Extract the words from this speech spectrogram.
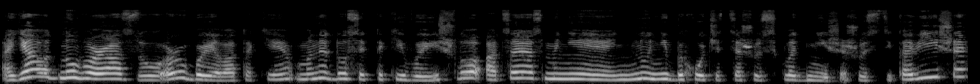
А я одного разу робила таке, у мене досить таки вийшло, а зараз мені ну, ніби хочеться щось складніше, щось цікавіше.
